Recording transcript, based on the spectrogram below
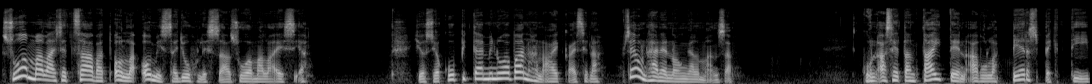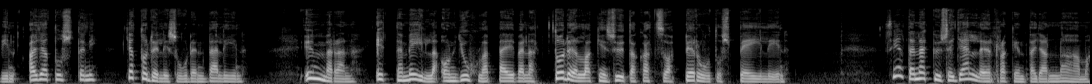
Suomalaiset saavat olla omissa juhlissaan suomalaisia. Jos joku pitää minua vanhanaikaisena, se on hänen ongelmansa. Kun asetan taiteen avulla perspektiivin ajatusteni ja todellisuuden väliin, ymmärrän, että meillä on juhlapäivänä todellakin syytä katsoa peruutuspeiliin. Sieltä näkyy se jälleenrakentajan naama.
